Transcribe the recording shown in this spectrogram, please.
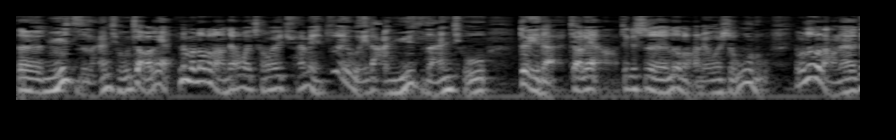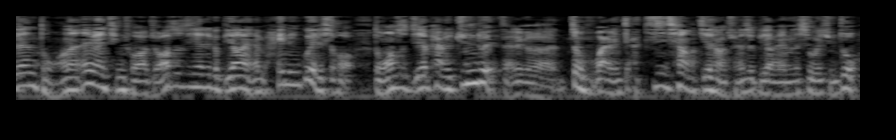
的女子篮球教练。那么勒布朗将会成为全美最伟大女子篮球对的教练啊，这个是勒布朗认为是侮辱。那么勒布朗呢，跟董王的恩怨情仇啊。主要是之前这个 BLM 黑名贵的时候，董王是直接派了军队在这个政府外面架机枪，街上全是 BLM 的示威群众。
